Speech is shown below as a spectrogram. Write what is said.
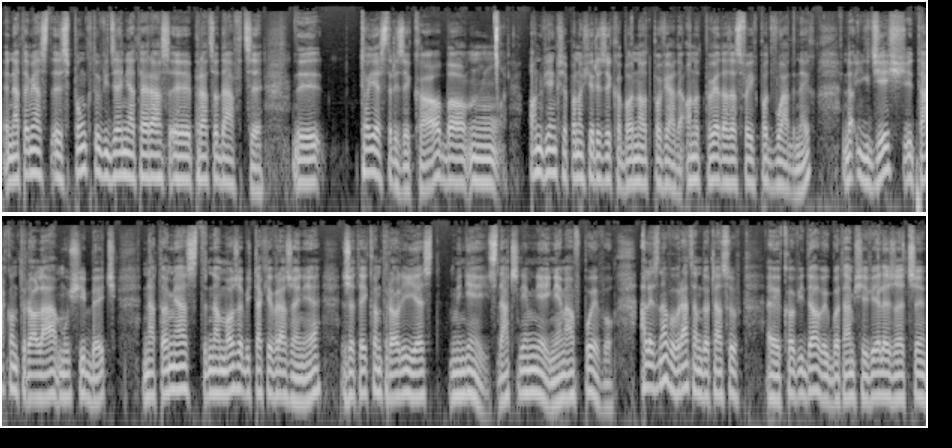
Natomiast z punktu widzenia teraz pracodawcy, to jest ryzyko, bo mm, on większe ponosi ryzyko, bo on odpowiada. On odpowiada za swoich podwładnych, no i gdzieś ta kontrola musi być. Natomiast no, może być takie wrażenie, że tej kontroli jest mniej, znacznie mniej, nie mam wpływu. Ale znowu wracam do czasów e, covidowych, bo tam się wiele rzeczy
